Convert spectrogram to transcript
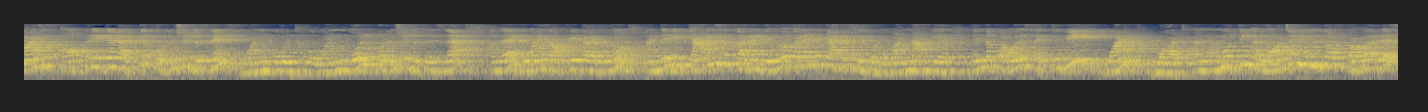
device is operated at the potential difference 1 volt. அப்போ 1 volt potential differenceல அந்த device operate ஆயிருக்கணும் and then it carries a current. எவ்வளோ current carry பண்ணிருக்கணும் 1 ampere. Then the power is said to be 1 watt. And one more thing, a larger unit of power is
